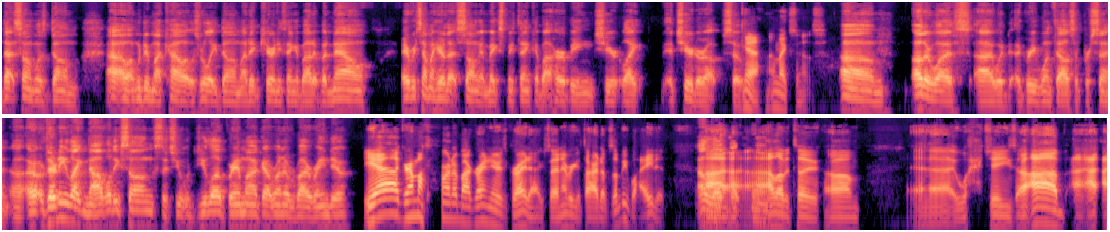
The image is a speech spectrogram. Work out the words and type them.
That song was dumb. Uh, I'm gonna do my Kyle. It was really dumb. I didn't care anything about it. But now, every time I hear that song, it makes me think about her being cheered. Like it cheered her up. So Yeah, that makes sense. Um, otherwise, I would agree one thousand percent. Uh, Are there any like novelty songs that you you love? Grandma got run over by a reindeer. Yeah, Grandma got run over by Reindeer is great. Actually, I never get tired of. it. Some people hate it. I love I, that. I. I love it too. Um, uh, geez, uh, uh, I, I,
